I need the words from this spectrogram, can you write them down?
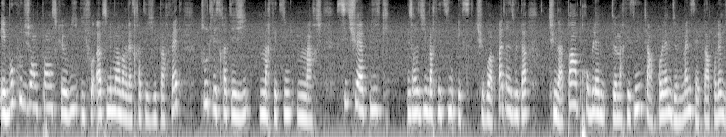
Et beaucoup de gens pensent que oui, il faut absolument avoir la stratégie parfaite. Toutes les stratégies marketing marchent. Si tu appliques les stratégies marketing et que tu vois pas de résultats, tu n'as pas un problème de marketing, tu as un problème de mindset, tu as un problème de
